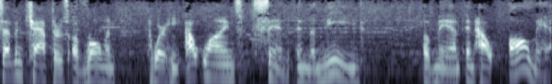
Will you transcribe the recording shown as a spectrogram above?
seven chapters of Roman where he outlines sin and the need of man and how all man,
